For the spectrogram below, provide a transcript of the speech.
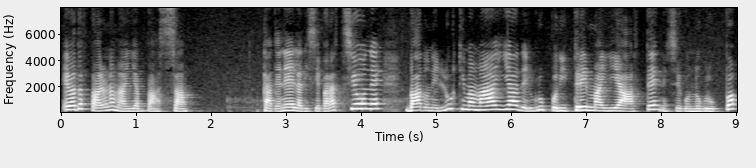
e vado a fare una maglia bassa. Catenella di separazione. Vado nell'ultima maglia del gruppo di 3 maglie alte nel secondo gruppo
